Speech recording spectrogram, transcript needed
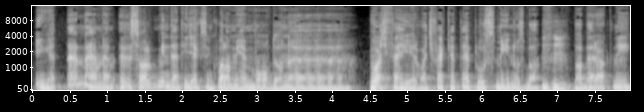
Igen, nem, nem, nem. Szóval mindent igyekszünk valamilyen módon vagy fehér, vagy fekete, plusz-mínuszba uh-huh. berakni,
